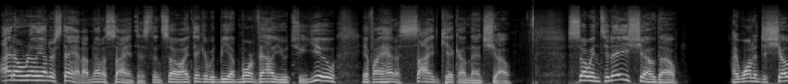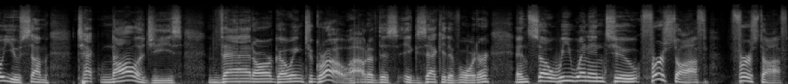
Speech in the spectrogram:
I don't really understand. I'm not a scientist. And so I think it would be of more value to you if I had a sidekick on that show. So in today's show, though, I wanted to show you some technologies that are going to grow out of this executive order. And so we went into, first off, First off,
